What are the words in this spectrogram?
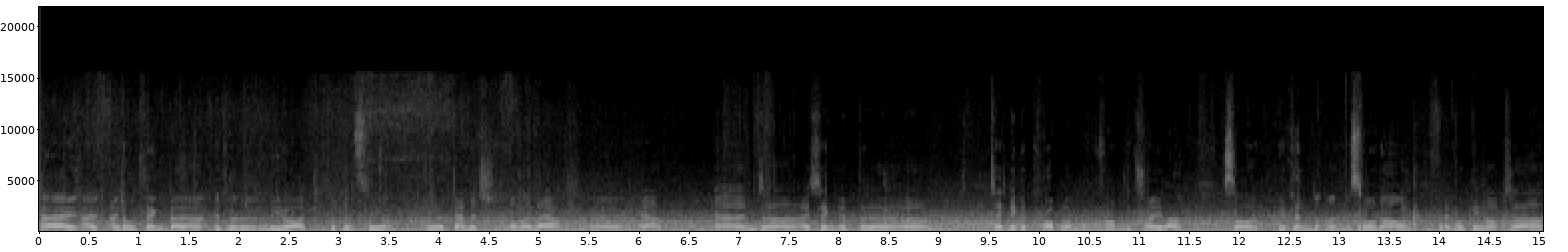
I, I, don't think uh, it will be work. You can see the damage over there. Yeah, and uh, I think a um, technical problem from the trailer. So you can slow down. It would be not uh,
